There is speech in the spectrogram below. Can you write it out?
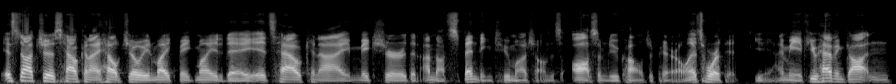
it's not just how can I help Joey and Mike make money today. It's how can I make sure that I'm not spending too much on this awesome new college apparel, and it's worth it. Yeah. I mean, if you haven't gotten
